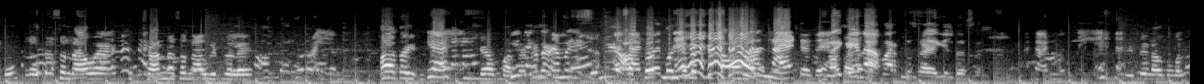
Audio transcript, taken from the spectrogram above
खूप मोठं नाव आहे. खूप छान असं नाव घेतलेलं आहे. हा ताई क्या बात आहे. नाही, नाही, तुम्ही हातात म्हणजे नक्की नाव आहे. येते नाव तुम्हाला?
